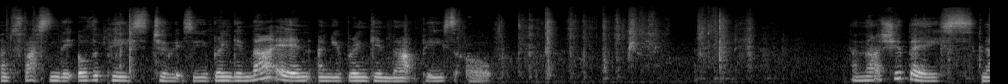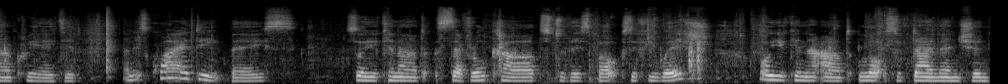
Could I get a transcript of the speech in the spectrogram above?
and fasten the other piece to it. So you're bringing that in and you're bringing that piece up. And that's your base now created. And it's quite a deep base. So you can add several cards to this box if you wish. Or you can add lots of dimension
